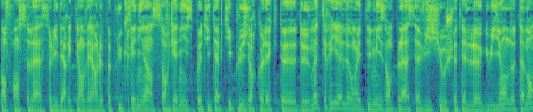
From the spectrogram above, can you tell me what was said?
En France, la solidarité envers le peuple ukrainien s'organise petit à petit. Plusieurs collectes de matériel ont été mises en place à Vichy ou Châtel-Guyon notamment.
